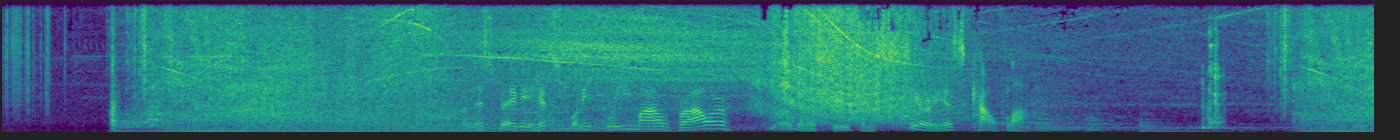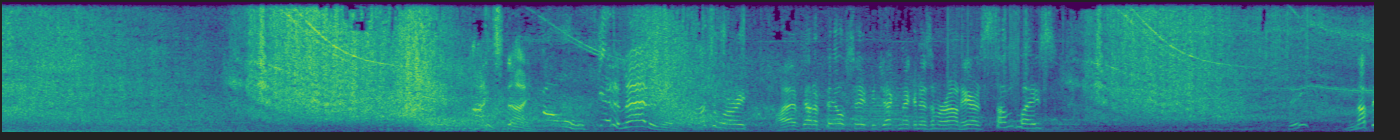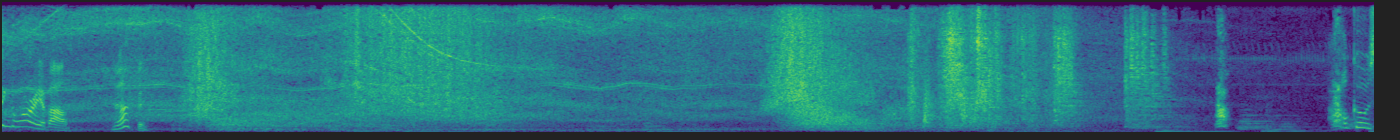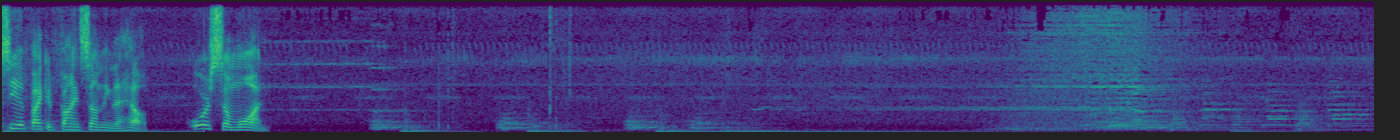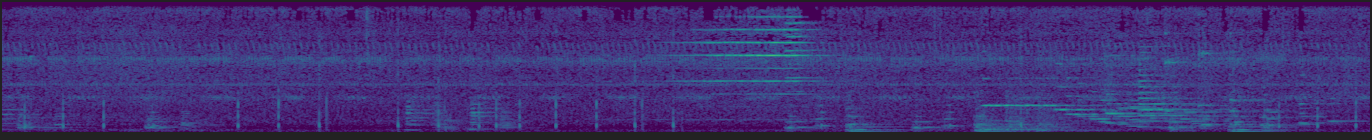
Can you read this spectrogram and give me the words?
When this baby hits 23 miles per hour, you're gonna see some serious cow flop. Einstein! Oh, Get him out of there! not to worry. I've got a fail-safe eject mechanism around here someplace. See? Nothing to worry about. Nothing. I'll go see if I can find something to help. Or someone.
